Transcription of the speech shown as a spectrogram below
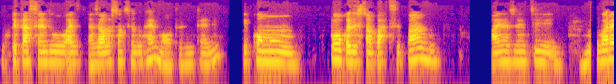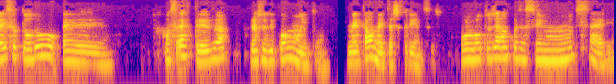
porque tá sendo, as, as aulas estão sendo remotas, entende? E como poucas estão participando, aí a gente. Agora, isso tudo, é, com certeza, prejudicou muito mentalmente as crianças. O luto já é uma coisa assim muito séria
